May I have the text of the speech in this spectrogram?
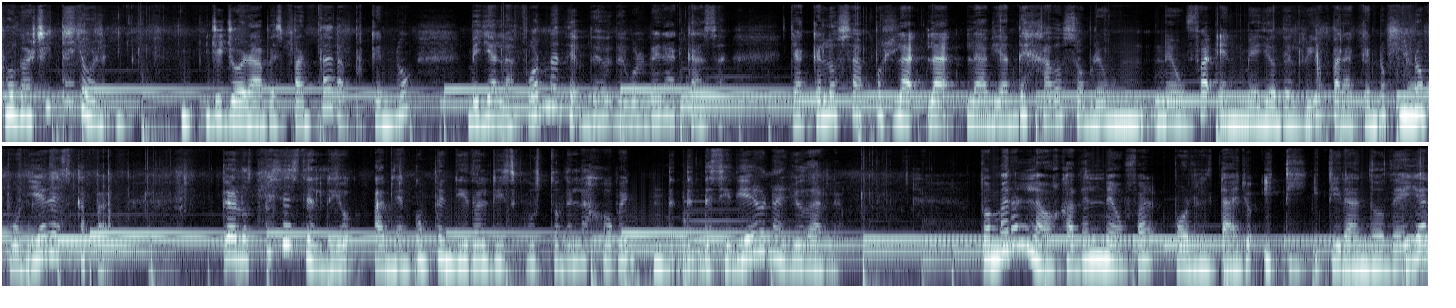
Pulgarcita lloraba espantada porque no veía la forma de, volver a casa, ya que los sapos la, habían dejado sobre un neúfar en medio del río para que no, no pudiera escapar. Pero los peces del río habían comprendido el disgusto de la joven, y decidieron ayudarla. Tomaron la hoja del neúfar por el tallo y, tirando de ella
